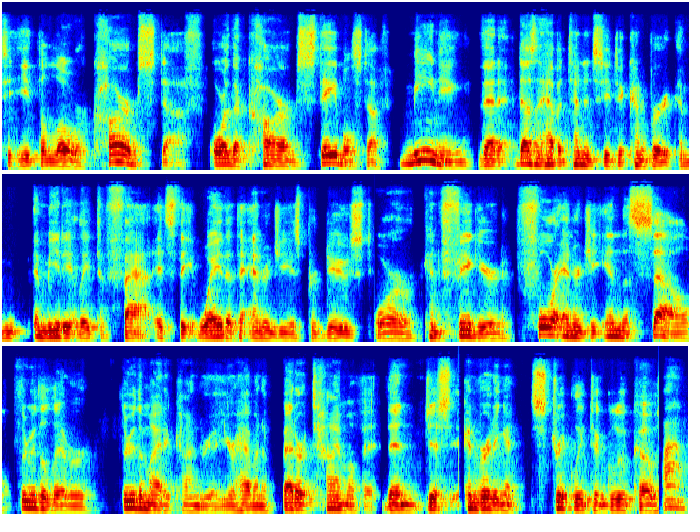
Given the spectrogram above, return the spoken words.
to eat the lower carb stuff or the carb stable stuff, meaning that it doesn't have a tendency to convert Im- immediately to fat. It's the way that the energy is produced or configured for energy in the cell through the liver through the mitochondria, you're having a better time of it than just converting it strictly to glucose. Wow.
